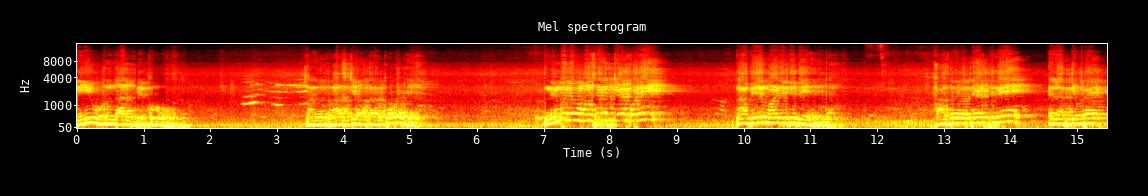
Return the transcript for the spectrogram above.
ನೀವು ಒಂದಾಗಬೇಕು. ನನಗೆ ರಾಜಕೀಯ ಮಾತಾಡಕ್ಕೆ ಹೋಗೋದಿಲ್ಲ ನಿಮ್ಮ ನಿಮ್ಮ ಮನಸ್ಸನ್ನು ಕೇಳ್ಕೊಳ್ಳಿ. ನಾವೇನು ಮಾಡಿದ್ದೀವಿ ಅಂತ. ಆದ್ರೆ ಇವತ್ತು ಹೇಳ್ತೀನಿ ಎಲ್ಲರಿಗಿವರೇ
